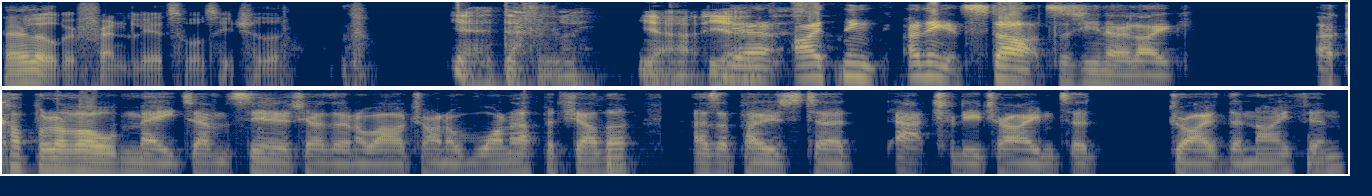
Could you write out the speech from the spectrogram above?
they're a little bit friendlier towards each other. Yeah, definitely. Yeah, yeah. Yeah, I think I think it starts as you know, like a couple of old mates haven't seen each other in a while, trying to one up each other, as opposed to actually trying to drive the knife in.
